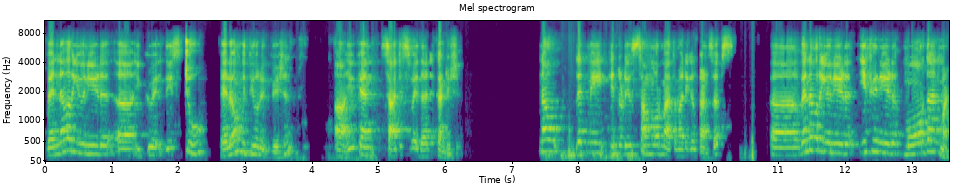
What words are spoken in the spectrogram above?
whenever you need uh, these two along with your equation, uh, you can satisfy that condition. Now, let me introduce some more mathematical concepts. Uh, whenever you need, if you need more than one,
